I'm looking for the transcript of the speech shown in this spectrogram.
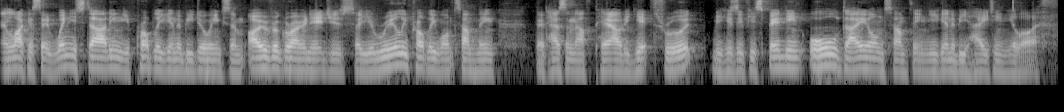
And like I said, when you're starting, you're probably going to be doing some overgrown edges. So you really probably want something that has enough power to get through it because if you're spending all day on something, you're going to be hating your life.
